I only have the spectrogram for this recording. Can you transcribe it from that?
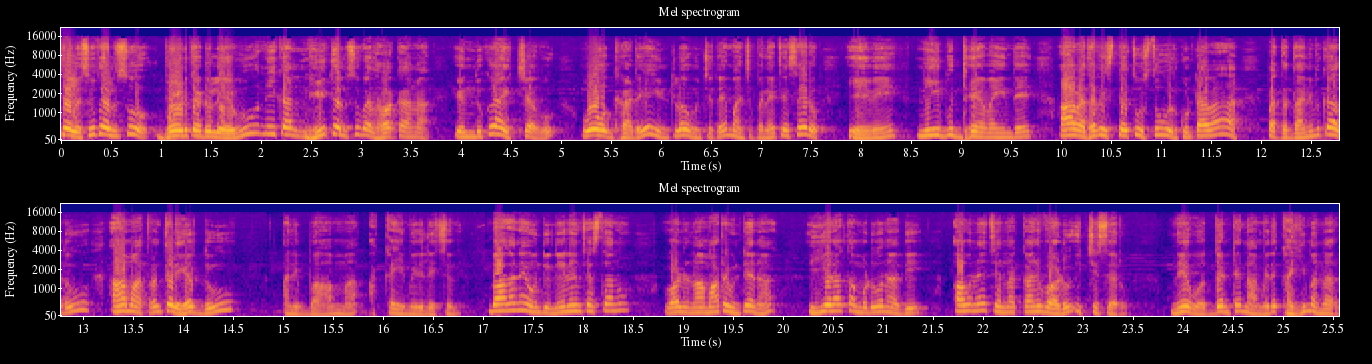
తెలుసు తెలుసు. బోడితడు లేవు. నీకన్నీ తెలుసు వెధవకాన. ఎందుకులా ఇచ్చావు? ఓ గడియ ఇంట్లో ఉంచితే మంచి పనే చేశారు. ఏమే? నీ బుద్ధి ఏమైందే? ఆ వెధవిస్తే చూస్తూ ఊరుకుంటావా? పెద్దదానివి కాదు. ఆ మాత్రం తెలియద్దు అని బామ్మ అక్కయ్య మీద లేచింది. బాగానే ఉంది. నేనేం చేస్తాను? వాళ్ళు నా మాట వింటేనా? ఇయ్యరా తమ్ముడు నాది అవునే చిన్నక్క అని వాడు ఇచ్చేశారు. నే వద్దంటే నా మీద కయ్యమన్నారు.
